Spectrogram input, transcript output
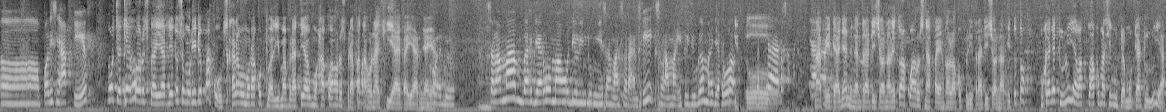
eh, polisnya aktif Oh jadi aku harus bayar dia itu seumur hidup aku. Sekarang umur aku 25 berarti ya umur aku harus berapa tahun lagi ya bayarnya ya. waduh selama Mbah Jarwo mau dilindungi sama asuransi selama itu juga Mbah Jarwo Gitu. bayar sebenarnya Nah bedanya dengan tradisional itu aku harus ngapain kalau aku beli tradisional itu toh bukannya dulu ya waktu aku masih muda-muda dulu ya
